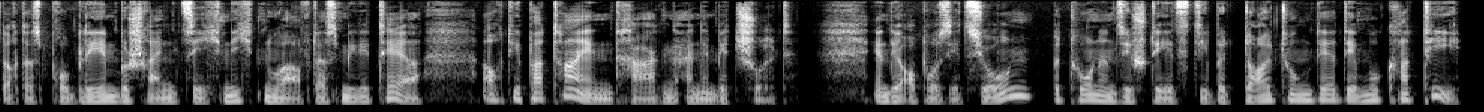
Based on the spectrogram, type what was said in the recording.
Doch das Problem beschränkt sich nicht nur auf das Militär, auch die Parteien tragen eine Mitschuld. In der Opposition betonen sie stets die Bedeutung der Demokratie,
